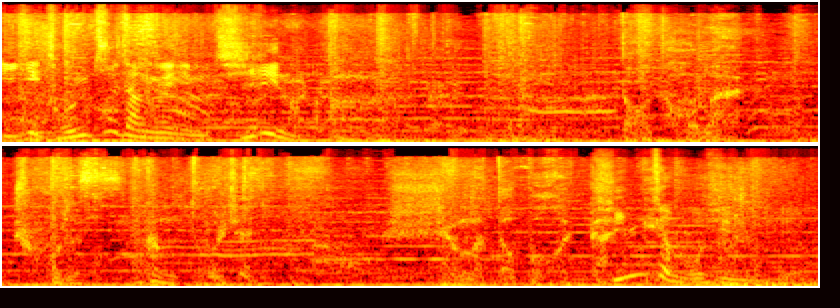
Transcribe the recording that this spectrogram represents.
이게 전투 장면이면 질이 나 到头来，除了死更多人，什么都不会改变。 진짜 멋있는데요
